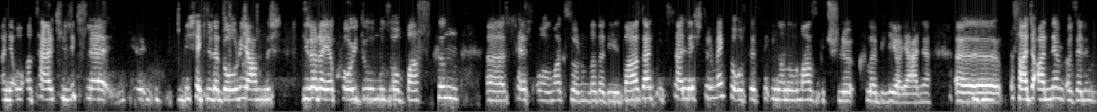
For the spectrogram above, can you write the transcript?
hani o aterkillikle e, bir şekilde doğru yanlış bir araya koyduğumuz o baskın e, ses olmak zorunda da değil. Bazen içselleştirmek de o sesi inanılmaz güçlü kılabiliyor. Yani e, sadece annem özelinde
